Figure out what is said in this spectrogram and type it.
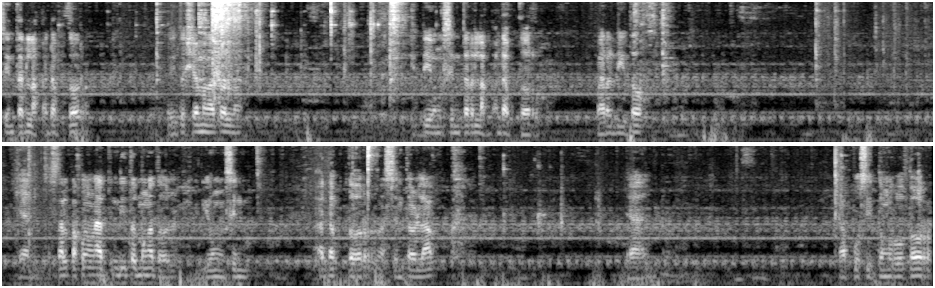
center lock adapter. So, ito siya mga tol, no? Ito yung center lock adapter para dito. Yan, sasalpak lang natin dito mga tol, yung adapter na center lock. Yan. Tapos itong rotor.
